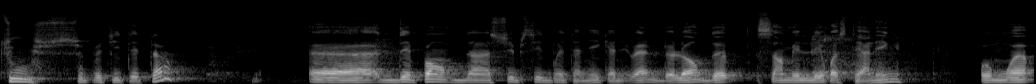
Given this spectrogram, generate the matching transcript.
tout ce petit État euh, dépend d'un subside britannique annuel de l'ordre de 100 000 livres sterling, au moins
